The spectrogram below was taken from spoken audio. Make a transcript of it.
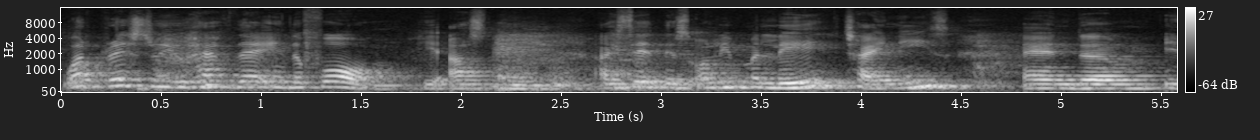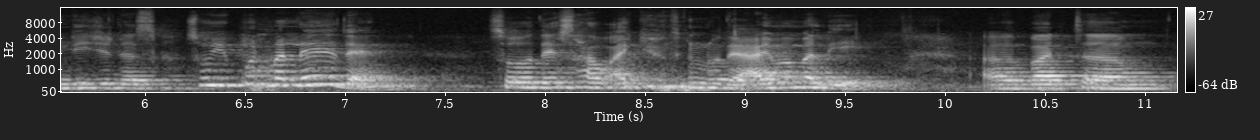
What race do you have there in the form? He asked me. I said, there's only Malay, Chinese, and um, indigenous. So you put Malay then. So that's how I came to know that I'm a Malay. Uh, but um,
